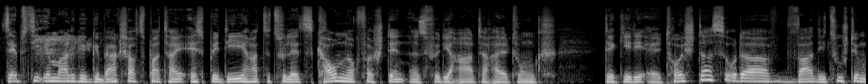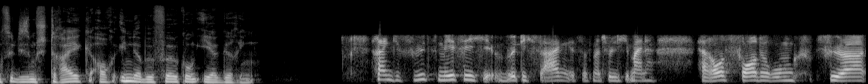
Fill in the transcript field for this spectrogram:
Selbst die ehemalige Gewerkschaftspartei SPD hatte zuletzt kaum noch Verständnis für die harte Haltung der GDL. Täuscht das oder war die Zustimmung zu diesem Streik auch in der Bevölkerung eher gering? Rein gefühlsmäßig würde ich sagen, ist das natürlich immer eine Herausforderung für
